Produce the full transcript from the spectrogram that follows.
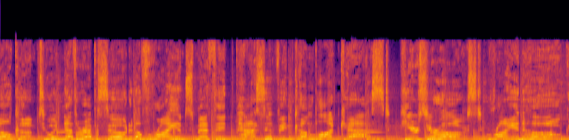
Welcome to another episode of Ryan's Method Passive Income Podcast. Here's your host, Ryan Hogue.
